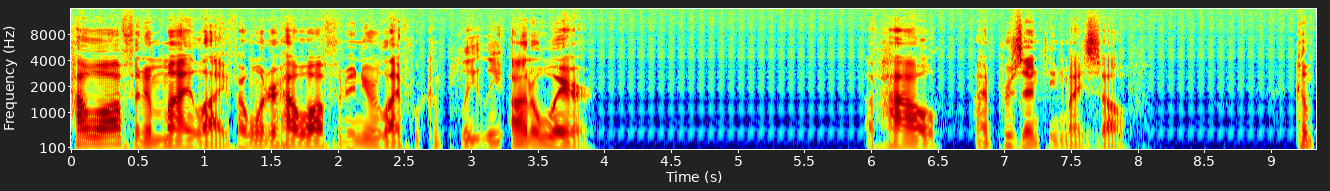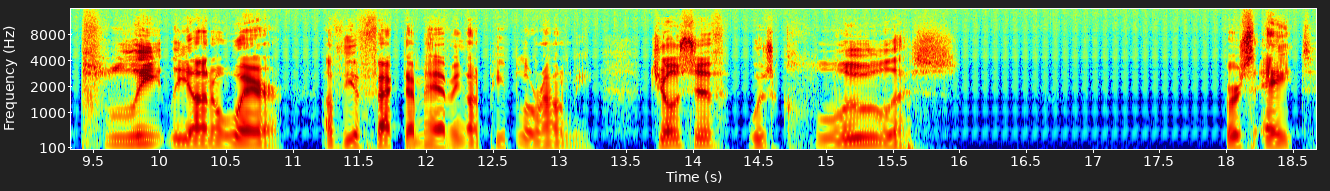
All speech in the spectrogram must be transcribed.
How often in my life, I wonder how often in your life, we're completely unaware of how I'm presenting myself. Completely unaware of the effect I'm having on people around me. Joseph was clueless. Verse 8,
